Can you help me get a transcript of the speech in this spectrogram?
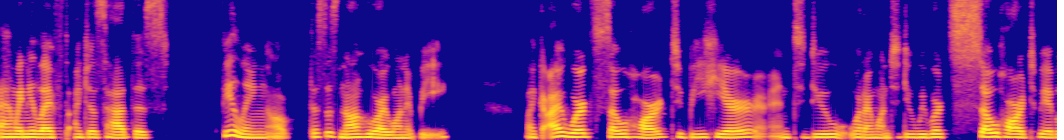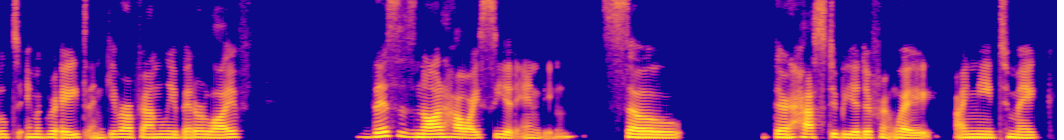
And when he left, I just had this feeling of this is not who I want to be. Like I worked so hard to be here and to do what I want to do. We worked so hard to be able to immigrate and give our family a better life. This is not how I see it ending. So there has to be a different way. I need to make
